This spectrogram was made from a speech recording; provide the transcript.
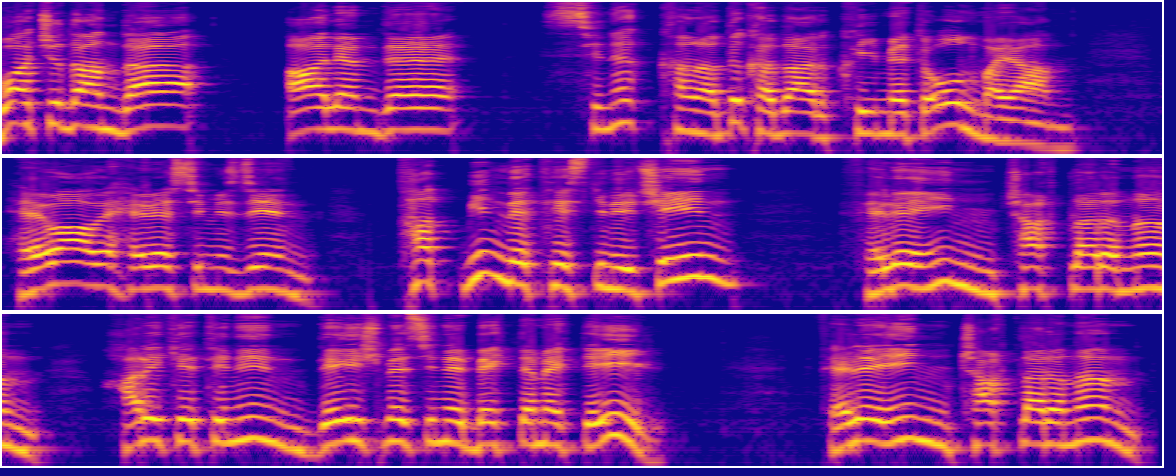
Bu açıdan da alemde sinek kanadı kadar kıymeti olmayan heva ve hevesimizin tatmin ve teskin için feleğin çarklarının hareketinin değişmesini beklemek değil, feleğin çarklarının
